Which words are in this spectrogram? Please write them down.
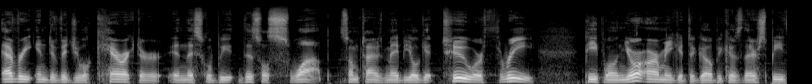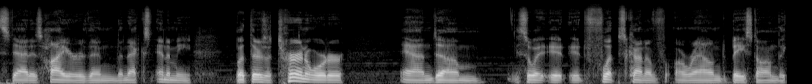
every individual character, and this will be this will swap. Sometimes maybe you'll get two or three people in your army get to go because their speed stat is higher than the next enemy. But there's a turn order, and um, so it, it, it flips kind of around based on the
